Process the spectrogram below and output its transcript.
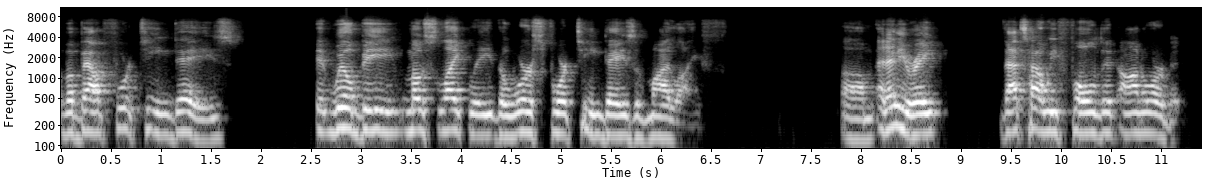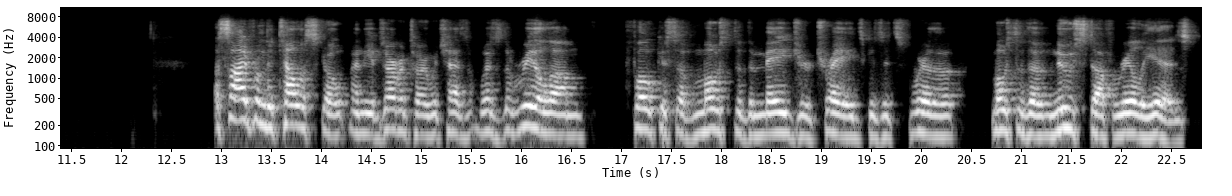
of about 14 days. It will be most likely the worst 14 days of my life. Um, at any rate, that's how we fold it on orbit. Aside from the telescope and the observatory, which has was the real um, focus of most of the major trades, because it's where the most of the new stuff really is.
